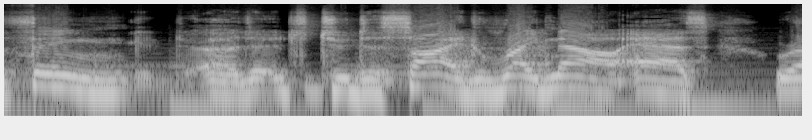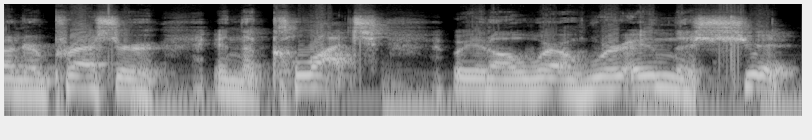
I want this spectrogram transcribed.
thing uh, to to decide right now as we're under pressure in the clutch. You know, we're we're in the shit,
